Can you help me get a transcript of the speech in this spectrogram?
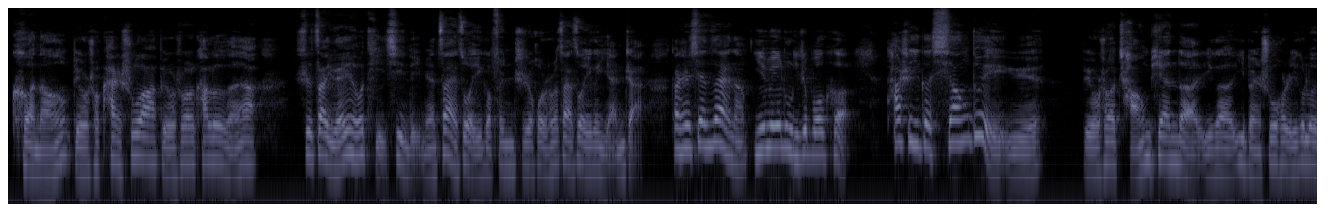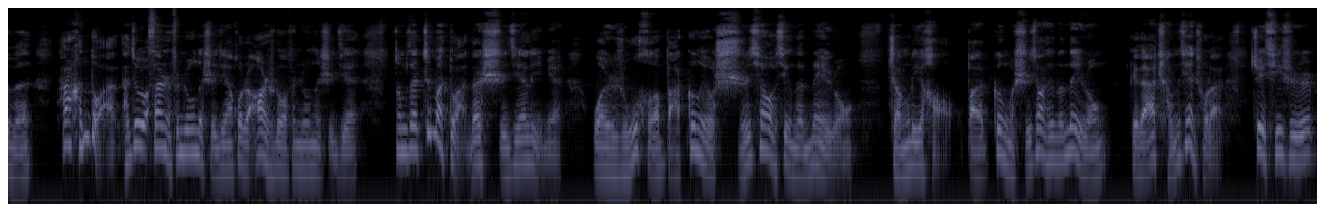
可能比如说看书啊，比如说看论文啊，是在原有体系里面再做一个分支，或者说再做一个延展。但是现在呢，因为录荔枝播客，它是一个相对于。比如说长篇的一个一本书或者一个论文，它很短，它就三十分钟的时间或者二十多分钟的时间。那么在这么短的时间里面，我如何把更有时效性的内容整理好，把更有时效性的内容给大家呈现出来？这其实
